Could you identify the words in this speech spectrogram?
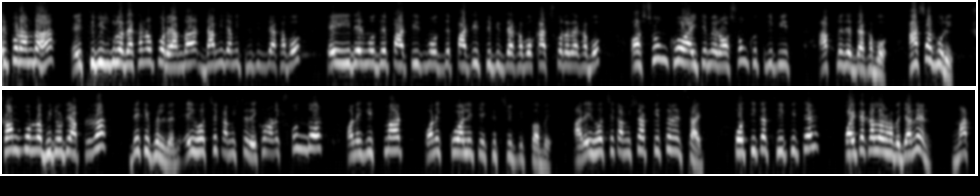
এরপর আমরা এই থ্রি পিসগুলো দেখানোর পরে আমরা দামি দামি থ্রি পিস দেখাবো। এই ঈদের মধ্যে পার্টির মধ্যে পার্টি থ্রি পিস দেখাবো, কাজ করা দেখাবো। অসংখ্য আইটেমের অসংখ্য থ্রি পিস আপনাদের দেখাবো। আশা করি সম্পূর্ণ ভিডিওটি আপনারা দেখে ফেলবেন। এই হচ্ছে কামিজটা, দেখুন অনেক সুন্দর, অনেক স্মার্ট অনেক কোয়ালিটি একটি থ্রি পিস হবে। আর এই হচ্ছে কামিজটার পেছনের সাইড প্রতিটা থ্রি পিসের কয়টা কালার হবে জানেন? মাত্র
